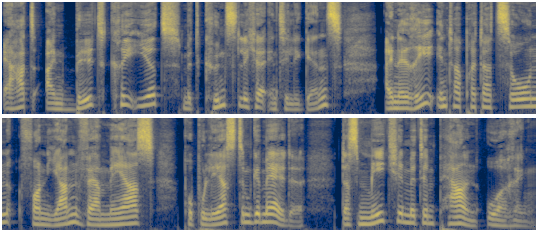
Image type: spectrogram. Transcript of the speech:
Er hat ein Bild kreiert mit künstlicher Intelligenz, eine Reinterpretation von Jan Vermeers populärstem Gemälde, Das Mädchen mit dem Perlenohrring.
